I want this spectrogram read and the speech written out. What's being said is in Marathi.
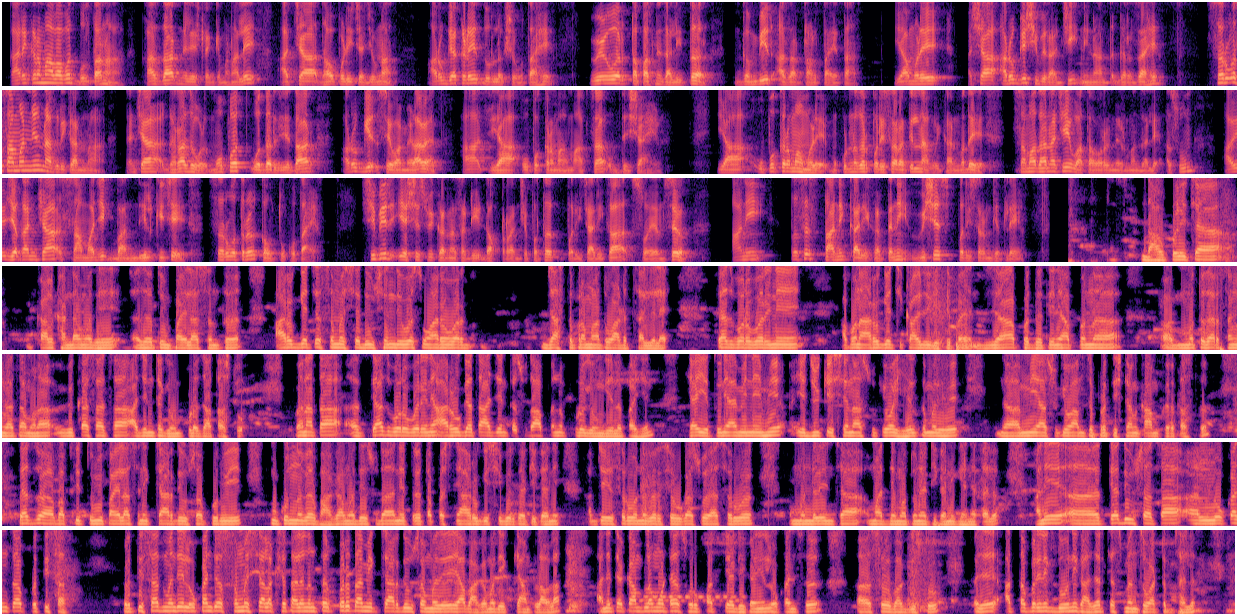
कार्यक्रमाबाबत बोलताना खासदार निलेश लंके म्हणाले आजच्या धावपळीच्या जीवनात आरोग्याकडे दुर्लक्ष होत आहे. वेळेवर तपासणी झाली तर गंभीर आजार टाळता येतात. यामुळे अशा आरोग्य शिबिरांची निनांत गरज आहे. सर्वसामान्य नागरिकांना त्यांच्या घराजवळ मोफत व दर्जेदार आरोग्य सेवा मिळाव्यात हाच या उपक्रमामागचा उद्देश आहे. या उपक्रमामुळे मुकुंदनगर परिसरातील नागरिकांमध्ये समाधानाचे वातावरण निर्माण झाले असून आयोजकांच्या सामाजिक बांधिलकीचे सर्वत्र कौतुक होत आहे. शिबिर यशस्वी करण्यासाठी डॉक्टरांचे पथक परिचारिका स्वयंसेवक आणि तसेच स्थानिक कार्यकर्त्यांनी विशेष परिश्रम घेतले. धावपळीच्या कालखंडामध्ये जर तुम्ही पाहिला असाल तर आरोग्याच्या समस्या दिवसेंदिवस वारंवार जास्त प्रमाणात वाढत चाललेल्या आहे त्याचबरोबरीने आपण आरोग्याची काळजी घेतली पाहिजे. ज्या पद्धतीने आपण मतदारसंघाचा म्हणा विकासाचा अजेंडा घेऊन पुढे जात असतो. पण आता त्याचबरोबरीने आरोग्याचा अजेंडा सुद्धा आपण पुढे घेऊन गेलं पाहिजे. या हेतूने आम्ही नेहमी एज्युकेशन असू किंवा हेल्थमध्ये मी असू किंवा आमचं प्रतिष्ठान काम करत असतं. त्याच बाबतीत तुम्ही पाहिला असेल एक चार दिवसापूर्वी मुकुंदनगर भागामध्ये सुद्धा नेत्र तपासणी आरोग्य शिबिर त्या ठिकाणी आमचे सर्व नगरसेवक असो या सर्व मंडळींच्या माध्यमातून या ठिकाणी घेण्यात आलं. आणि त्या दिवसाचा लोकांचा प्रतिसाद प्रतिसाद म्हणजे लोकांच्या समस्या लक्षात आल्यानंतर परत आम्ही चार दिवसामध्ये या भागामध्ये एक कॅम्प लावला. आणि त्या कॅम्पला मोठ्या स्वरूपात त्या ठिकाणी लोकांचं सहभाग दिसतो. म्हणजे आतापर्यंत एक दोन एक हजार चष्म्यांचं वाटप झालं.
